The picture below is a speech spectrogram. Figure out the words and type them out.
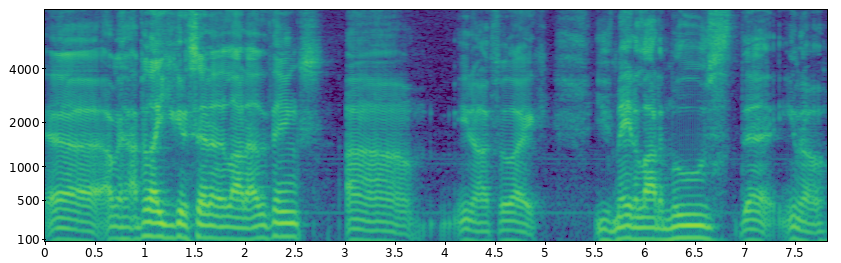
Uh, I mean, I feel like you could have said a lot of other things. Um, you know, I feel like you've made a lot of moves that you know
